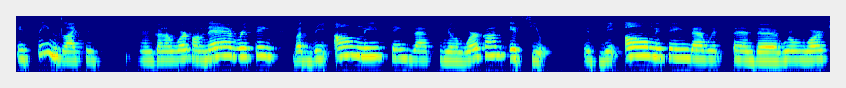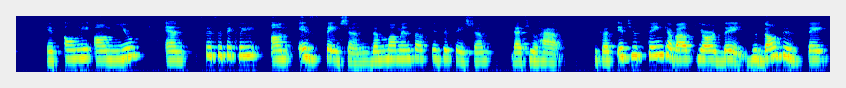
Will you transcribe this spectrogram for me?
It seems like it's uh, gonna work on everything, but the only thing that will work on it's you. It's the only thing that would uh, the will work it's only on you and specifically on hesitation, the moment of hesitation that you have. Because if you think about your day, you don't hesitate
